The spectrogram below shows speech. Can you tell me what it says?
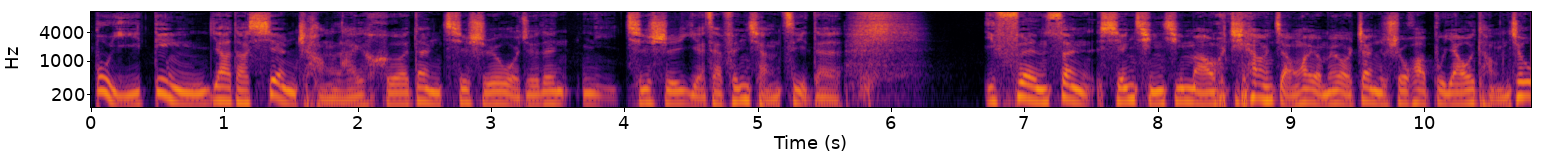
不一定要到现场来喝，但其实我觉得你其实也在分享自己的。一份算闲情心吗？我这样讲话有没有站着说话不腰疼？就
